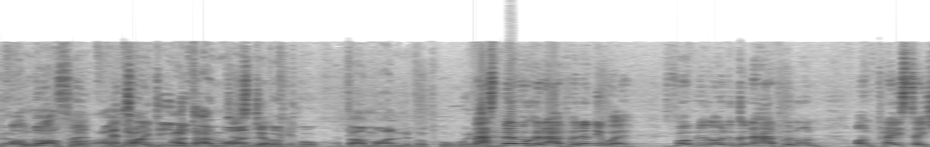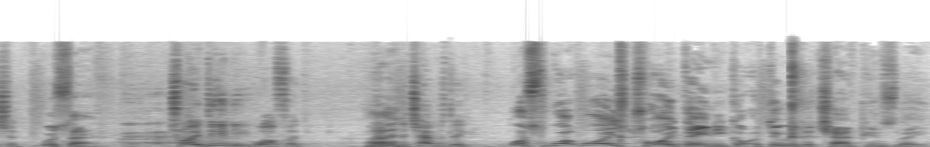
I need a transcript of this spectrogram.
I'm not Watford I don't, I don't mind Just joking. Liverpool. I don't mind Liverpool winning. That's never going to happen anyway. It's probably only going to happen on, on PlayStation. What's that? Troy Deeney, Watford, winning Huh? the Champions League. What's what? What has Troy Deeney got to do with the Champions League?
